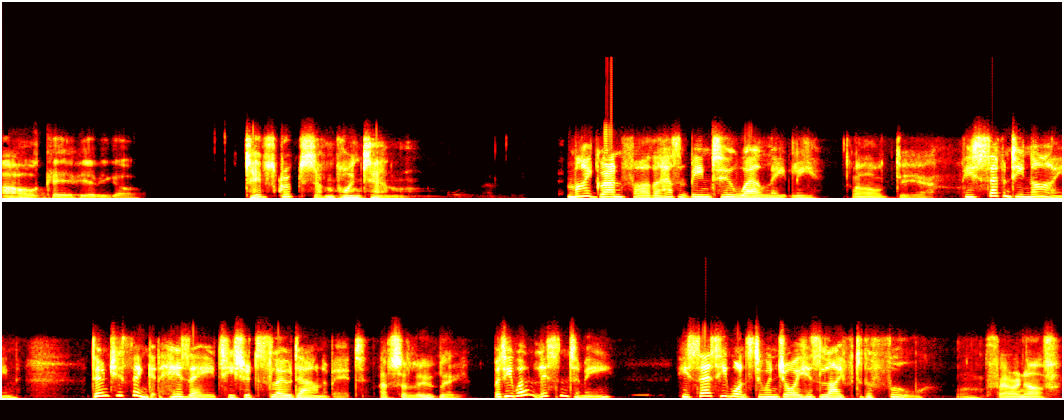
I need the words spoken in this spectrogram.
Okay, here we go. Tape script 7.10. My grandfather hasn't been too well lately. Oh dear. He's 79. Don't you think at his age he should slow down a bit? Absolutely. But he won't listen to me. He says he wants to enjoy his life to the full. Well, fair enough.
